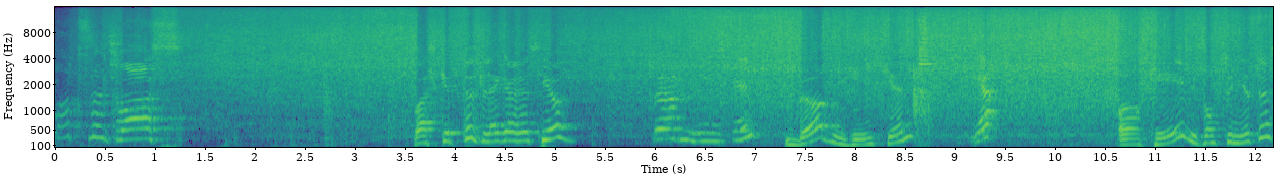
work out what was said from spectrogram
Wurzelt was. Was gibt es Leckeres hier? Birnenhähnchen. Bördenhähnchen. Ja. Okay, wie funktioniert das?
